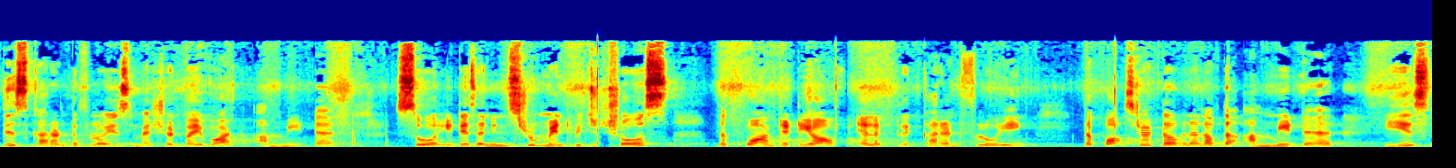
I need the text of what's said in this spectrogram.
This current flow is measured by what? Ammeter so it is an instrument which shows the quantity of electric current flowing. The positive terminal of the ammeter is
